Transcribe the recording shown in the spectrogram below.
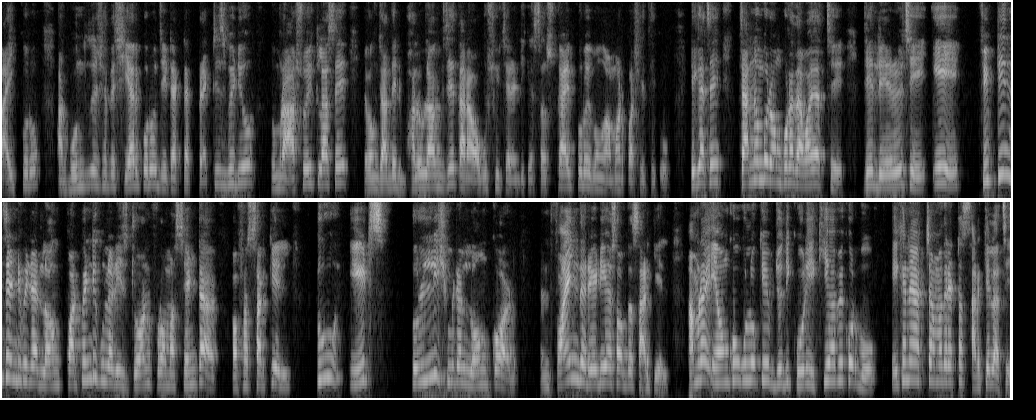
লাইক করো আর বন্ধুদের সাথে শেয়ার করো, যেটা একটা প্র্যাকটিস ভিডিও তোমরা আসোই ক্লাসে এবং যাদের ভালো লাগছে, তারা অবশ্যই চ্যানেলটিকে সাবস্ক্রাইব করো এবং আমার পাশে থেকো। ঠিক আছে? চার নম্বর অঙ্কটা দেওয়া যাচ্ছে যে রয়েছে এ 15 centimeter long perpendicular is drawn from a center of a circle its 40 meter long chord and find the radius of the circle. আমরা এই অঙ্কগুলোকে যদি করি, কীভাবে করব? এখানে হচ্ছে আমাদের একটা সার্কেল আছে।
